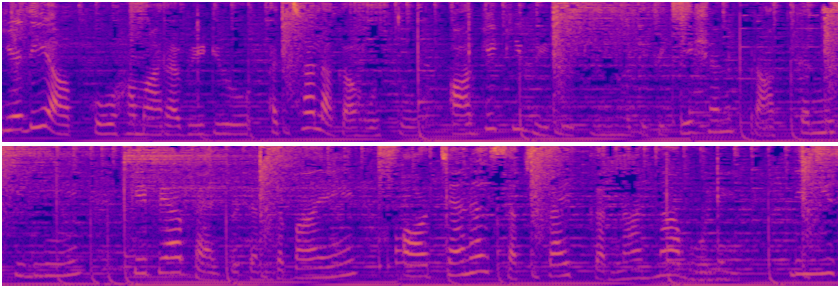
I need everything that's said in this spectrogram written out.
यदि आपको हमारा वीडियो अच्छा लगा हो तो आगे की वीडियो की नोटिफिकेशन प्राप्त करने के लिए कृपया बेल बटन दबाएँ और चैनल सब्सक्राइब करना ना भूलें। Please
